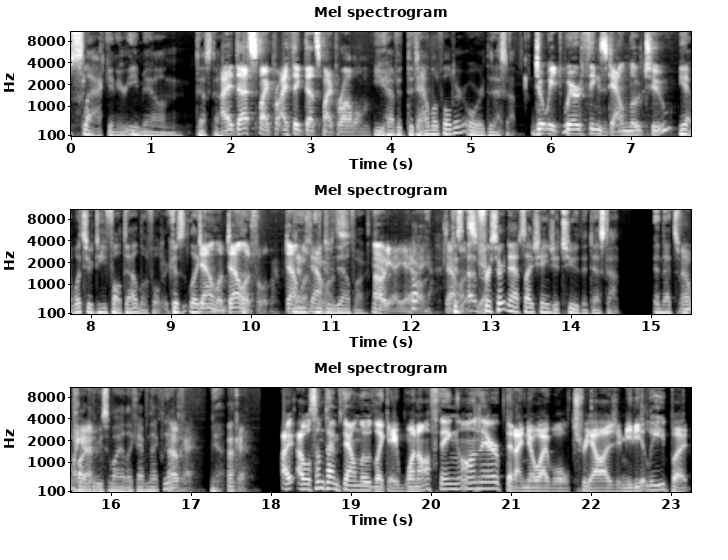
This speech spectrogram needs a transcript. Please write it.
Slack and your email and desktop. I that's my I think that's my problem. you have it the download folder or the desktop? Do, wait, where things download to? Yeah, what's your default download folder? Because like Download, download folder, download. you do the download folder. Oh yeah, yeah, yeah. yeah. Because Downloads. uh, yeah. for certain apps, I change it to the desktop, and that's Oh part of the reason why I like having that clean. okay, Yeah. okay. I, I will sometimes download like a one-off thing on there that I know I will triage immediately, but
